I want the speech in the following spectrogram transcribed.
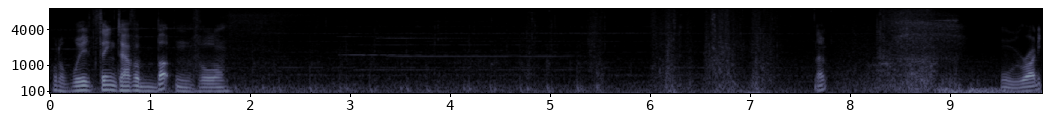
What a weird thing to have a button for. Nope. Alrighty.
